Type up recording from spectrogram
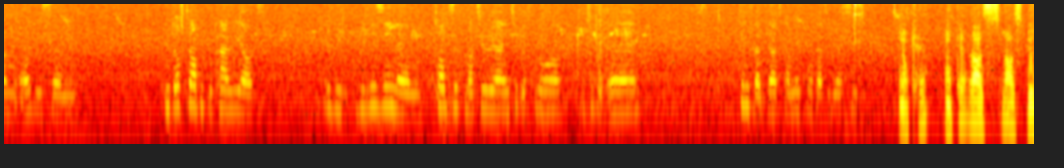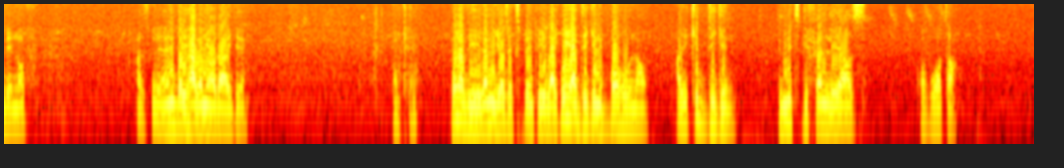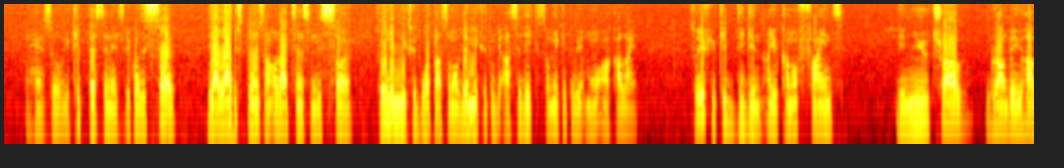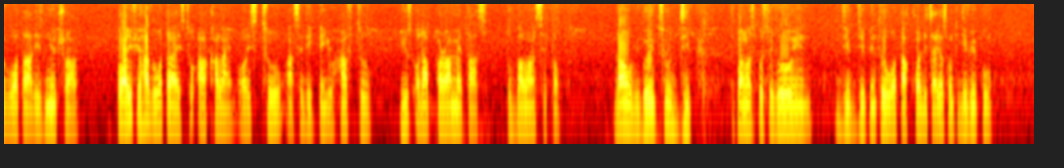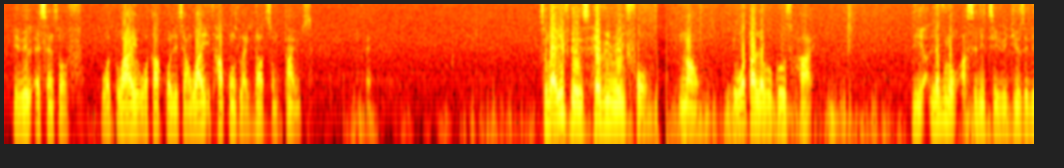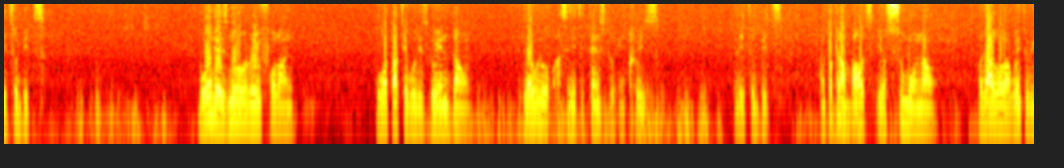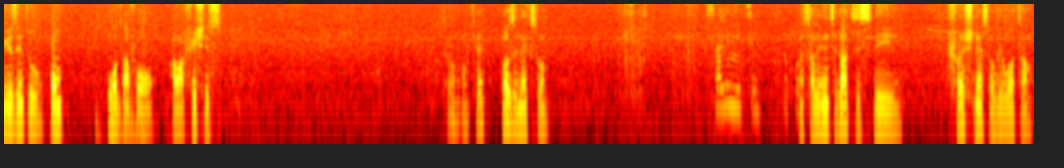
um, all these um, industrial people carry out, maybe releasing um, toxic material into the floor, into the air, things like that can make water to be acidic. Okay. Okay. That's that's good enough. That's good. Anybody have any other idea? Okay. One of the let me just explain to you. Like when you are digging a borehole now, as you keep digging, you meet different layers of water. Okay, so you keep testing it because the soil, there are limestones and other things in the soil. So when they mix with water, some of them makes it to be acidic, some make it to be more alkaline. So if you keep digging and you cannot find the neutral ground where you have water that is neutral, or if you have water that is too alkaline or is too acidic, then you have to use other parameters to balance it up. That will be going too deep. People are not supposed to go in deep, deep into water quality. I just want to give people the real essence of what, why water quality and why it happens like that sometimes. Okay. So like if there is heavy rainfall now, the water level goes high. The level of acidity reduces a little bit. But when there is no rainfall and the water table is going down, the level of acidity tends to increase a little bit. I'm talking about your sumo now, because that's what we're going to be using to pump water for our fishes. So, okay, what's the next one? Salinity. And salinity, that is the freshness of the water.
